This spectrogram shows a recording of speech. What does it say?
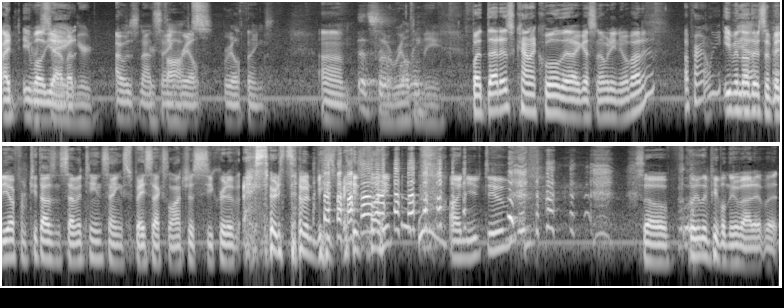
I You well, yeah, but you're I was not your saying real, thoughts. real things. Um, That's so so real to funny. me. but that is kind of cool that I guess nobody knew about it. Apparently, even though Yeah. there's a video from 2017 saying SpaceX launches secretive X-37B spaceplane on YouTube. So clearly, people knew about it. But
